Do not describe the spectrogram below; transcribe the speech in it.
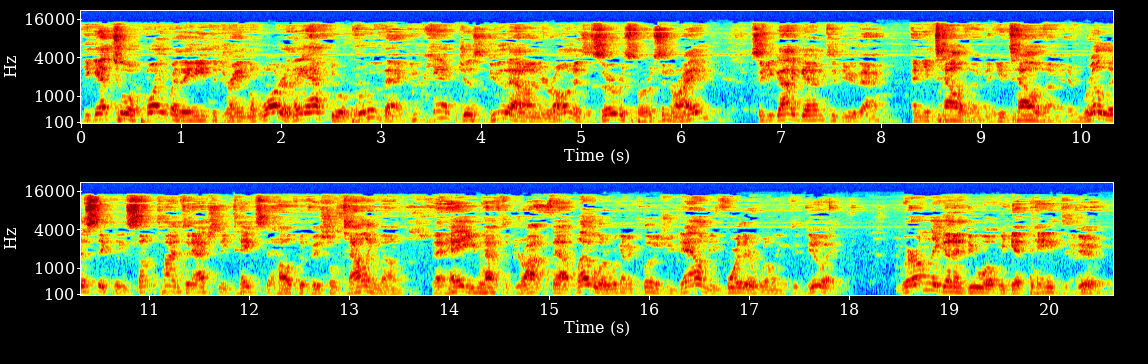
you get to a point where they need to drain the water. They have to approve that. You can't just do that on your own as a service person, right? So you got to get them to do that and you tell them and you tell them. And realistically, sometimes it actually takes the health official telling them that, hey, you have to drop that level or we're going to close you down before they're willing to do it. We're only going to do what we get paid to do.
